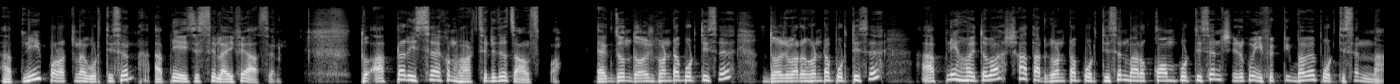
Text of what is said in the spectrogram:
আপনি পড়াশোনা করতেছেন, আপনি এইচএসসি লাইফে আছেন। তো আপনার ইচ্ছা এখন ভার্সিটিতে চান্স পাওয়া। একজন দশ ঘণ্টা পড়তেছে, দশ বারো ঘণ্টা পড়তেছে, আপনি হয়তোবা সাত আট ঘণ্টা পড়তেছেন বা আরও কম পড়তেছেন, সেরকম ইফেক্টিভ ভাবে পড়তেছেন না।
